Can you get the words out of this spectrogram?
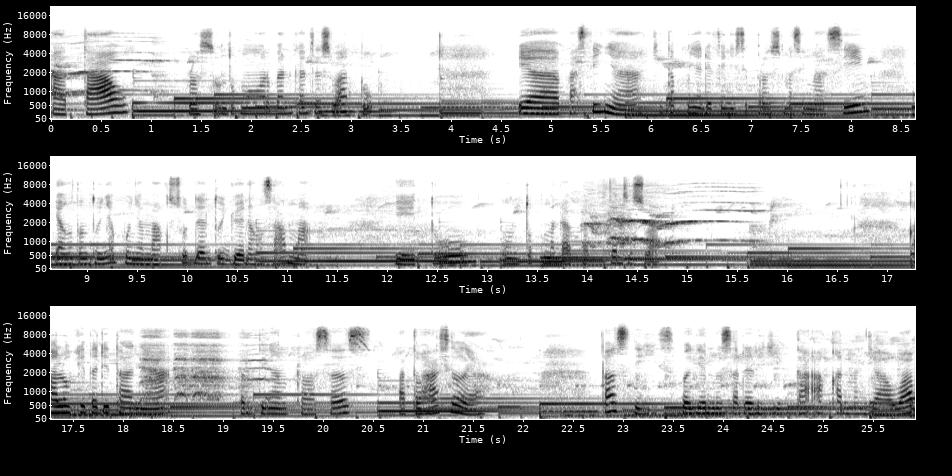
Atau proses untuk mengorbankan sesuatu. Ya pastinya kita punya definisi proses masing-masing yang tentunya punya maksud dan tujuan yang sama yaitu untuk mendapatkan sesuatu. Kalau kita ditanya pentingan proses atau hasil ya pasti sebagian besar dari kita akan menjawab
